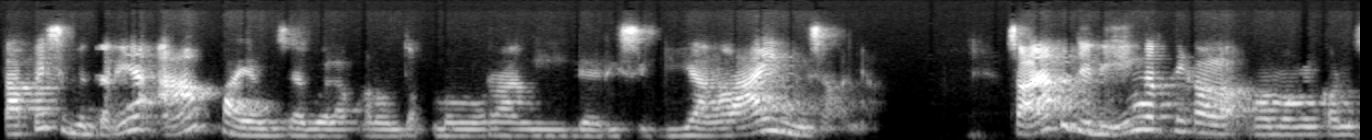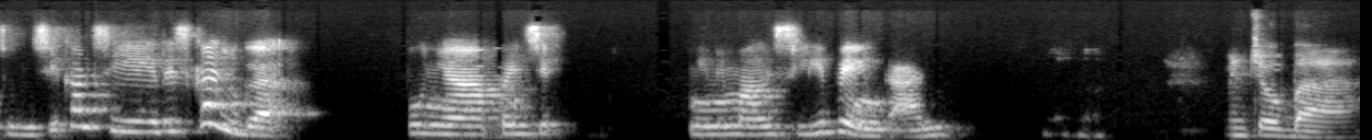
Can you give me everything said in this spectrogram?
Tapi sebenarnya apa yang bisa gue lakukan untuk mengurangi dari segi yang lain misalnya? Soalnya aku jadi inget nih kalau ngomongin konsumsi kan si Rizka juga punya prinsip minimalis living kan mencoba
